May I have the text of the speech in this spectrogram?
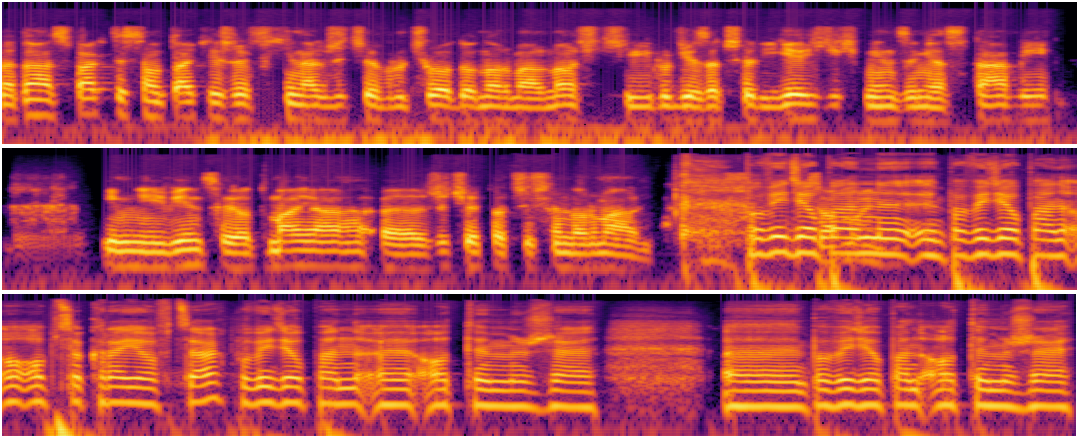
Natomiast fakty są takie, że w Chinach życie wróciło do normalności, ludzie zaczęli jeździć między miastami i mniej więcej od maja e, życie toczy się normalnie. Powiedział pan, mój... powiedział pan o obcokrajowcach, powiedział pan e, o tym, że e, powiedział pan o tym, że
